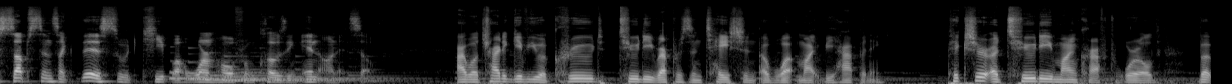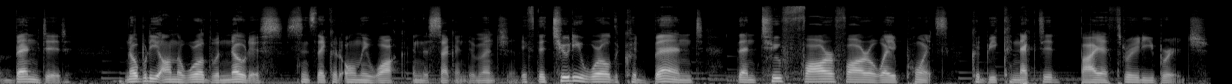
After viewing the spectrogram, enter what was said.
A substance like this would keep a wormhole from closing in on itself. I will try to give you a crude 2D representation of what might be happening. Picture a 2D Minecraft world, but bended. Nobody on the world would notice, since they could only walk in the second dimension. If the 2D world could bend, then two far, far away points could be connected by a 3D bridge.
